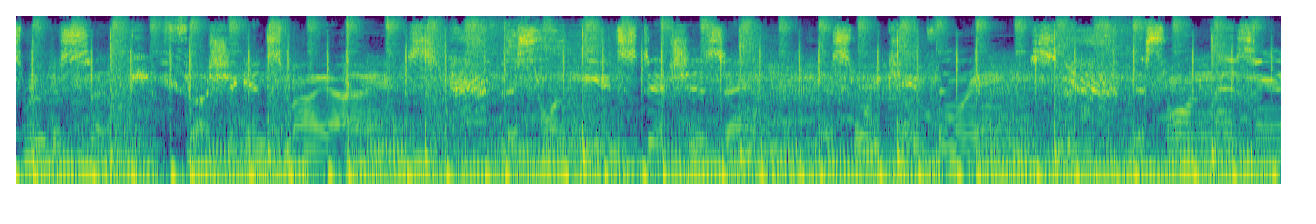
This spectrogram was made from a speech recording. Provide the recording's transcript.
Smooth as silk, flush against my eyes. This one needed stitches, and this one came from rings. This one isn't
